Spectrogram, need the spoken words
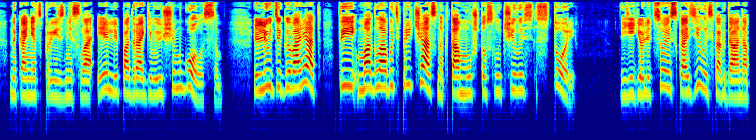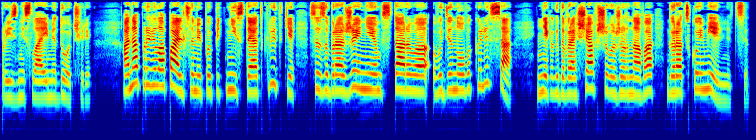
— наконец произнесла Элли подрагивающим голосом, «люди говорят, ты могла быть причастна к тому, что случилось с Тори». Ее лицо исказилось, когда она произнесла имя дочери — она провела пальцами по пятнистой открытке с изображением старого водяного колеса, некогда вращавшего жернова городской мельницы.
